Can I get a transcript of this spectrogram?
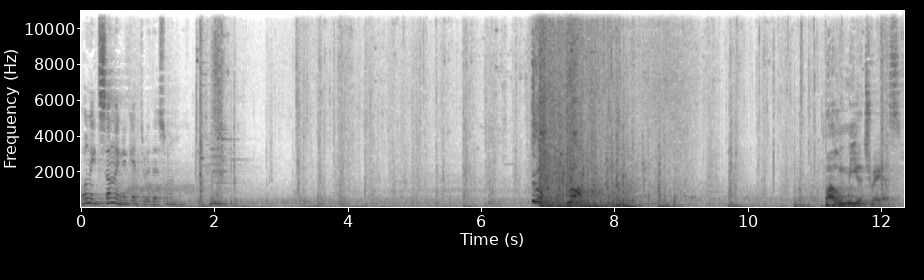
We'll need something to get through this one. Follow me, Atreus.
